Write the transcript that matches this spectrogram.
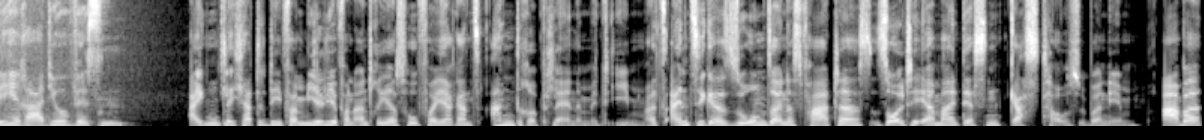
D-Radio Wissen. Eigentlich hatte die Familie von Andreas Hofer ja ganz andere Pläne mit ihm. Als einziger Sohn seines Vaters sollte er mal dessen Gasthaus übernehmen. Aber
